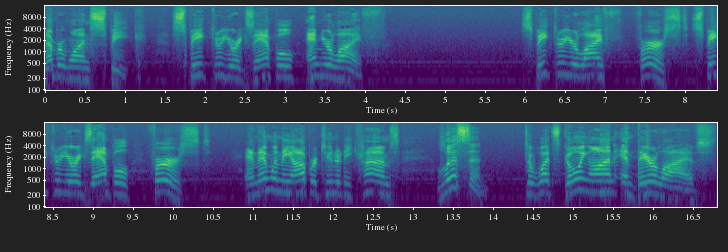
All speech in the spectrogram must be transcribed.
Number one, speak. Speak through your example and your life. Speak through your life first. Speak through your example first. And then when the opportunity comes, listen to what's going on in their lives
